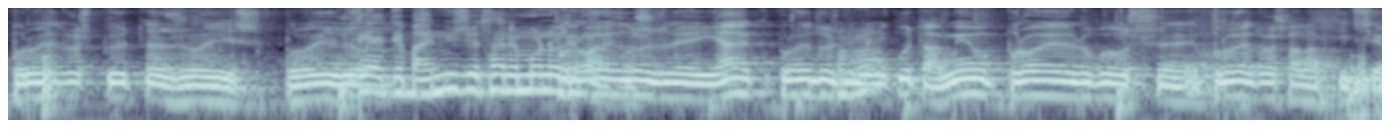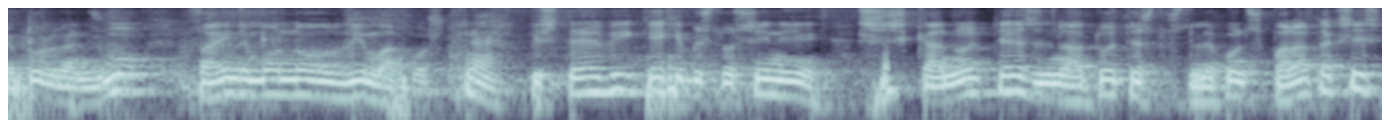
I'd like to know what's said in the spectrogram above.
πρόεδρος Ποιότητας Ζωής, πρόεδρος, Διατυμπανίζω ότι θα είναι μόνο πρόεδρος δήμαρχος. ΔΕΙΑΚ, πρόεδρος Λιμενικού Ταμείου, πρόεδρος, ε, πρόεδρος Αναπτυξιακού Οργανισμού, θα είναι μόνο ο δήμαρχος. Ναι. Πιστεύει και έχει εμπιστοσύνη στις ικανότητες, δυνατότητες του στελεχών της παράταξης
